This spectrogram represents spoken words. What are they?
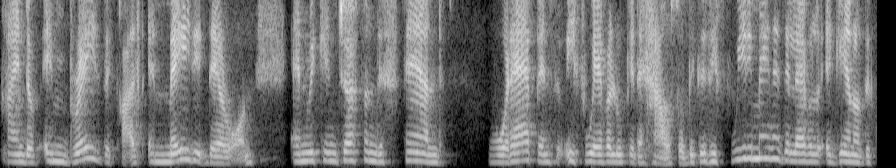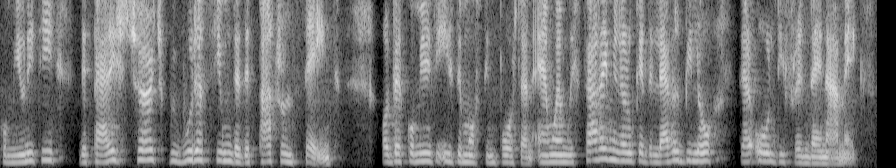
kind of embraced the cult and made it their own and we can just understand what happens if we ever look at a household. Because if we remain at the level again of the community, the parish church, we would assume that the patron saint of the community is the most important. And when we start even to look at the level below, they're all different dynamics.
